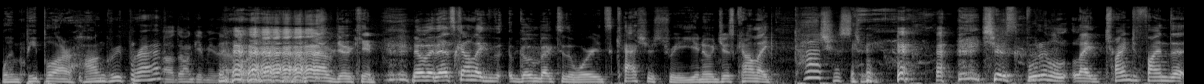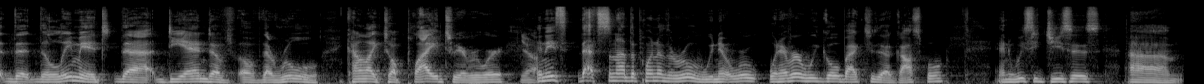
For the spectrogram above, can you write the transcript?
when people are hungry, Brad? Oh, don't give me that. I'm joking. No, but that's kind of like going back to the word. It's casuistry, you know, just kind of like casuistry. just putting like trying to find the the, the limit, that the end of of the rule, kind of like to apply it to everywhere. Yeah. And it's that's not the point of the rule. We never whenever we go back to the gospel, and we see Jesus. Um,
